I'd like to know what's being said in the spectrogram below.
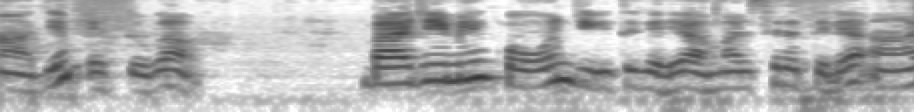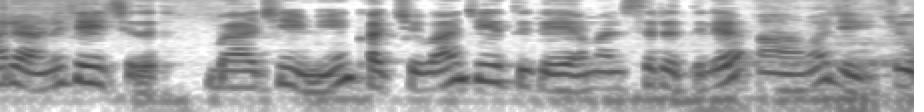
ആദ്യം എത്തുക. ബാജിമേ കോൻ ജീത്തുകയ മത്സരത്തിൽ ആരാണ് ജയിച്ചത്? ബാജിമേ കച്ചുവ ജീത്തുകയ മത്സരത്തിൽ ആമ ജയിച്ചു.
